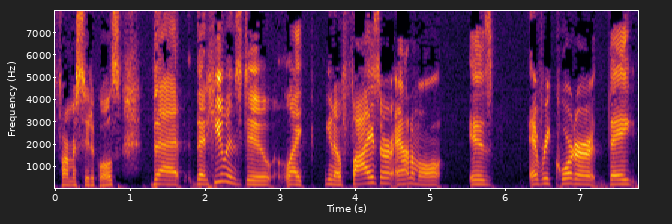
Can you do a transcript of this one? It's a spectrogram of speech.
pharmaceuticals that that humans do. Like, you know, Pfizer Animal is every quarter they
